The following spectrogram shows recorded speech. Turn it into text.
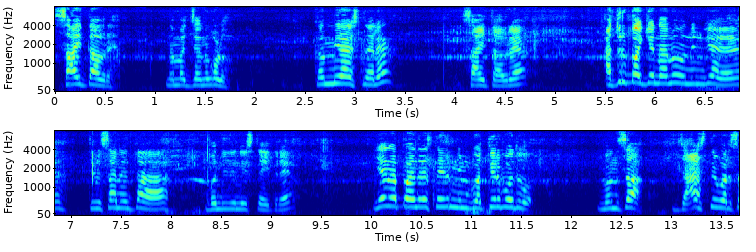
ಸಾಯ್ತಾವ್ರೆ ನಮ್ಮ ಜನಗಳು. ಕಮ್ಮಿ ಆಯಸ್ಸಿನಲ್ಲೇ ಸಾಯ್ತಾವ್ರೆ. ಅದ್ರ ಬಗ್ಗೆ ನಾನು ನಿಮಗೆ ತಿಳಿಸೋಣ ಅಂತ ಬಂದಿದ್ದೀನಿ ಸ್ನೇಹಿತರೆ. ಏನಪ್ಪ ಅಂದರೆ ಸ್ನೇಹಿತರೆ, ನಿಮ್ಗೆ ಗೊತ್ತಿರ್ಬೋದು ಮನುಷ್ಯ ಜಾಸ್ತಿ ವರ್ಷ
